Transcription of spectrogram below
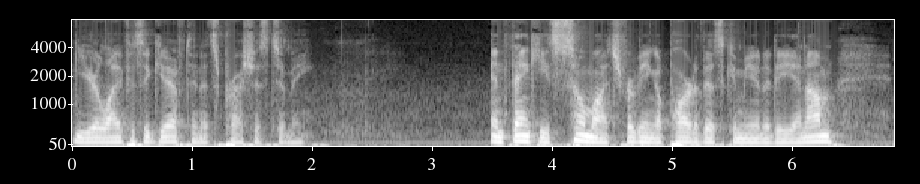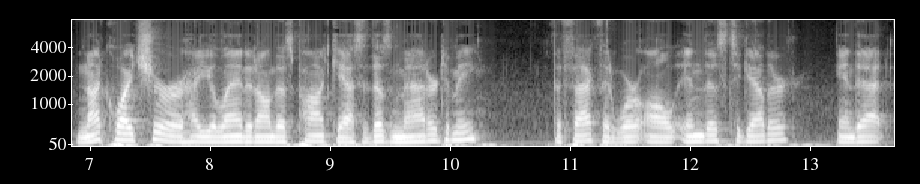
Your life is a gift and it's precious to me. And thank you so much for being a part of this community. And I'm not quite sure how you landed on this podcast. It doesn't matter to me. The fact that we're all in this together and that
